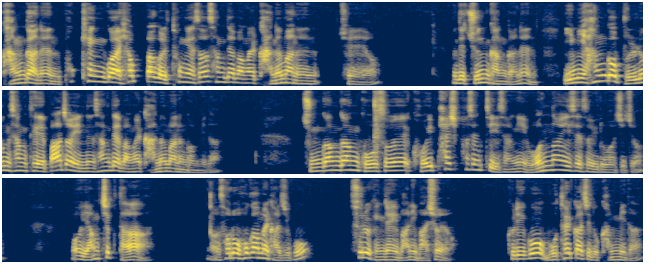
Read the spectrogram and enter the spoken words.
강간은 폭행과 협박을 통해서 상대방을 가늠하는 죄예요. 근데 준강간은 이미 한거 불능 상태에 빠져 있는 상대방을 가늠하는 겁니다. 중간간 고소의 거의 80% 이상이 원나잇에서 이루어지죠. 어, 양측 다 어, 서로 호감을 가지고 술을 굉장히 많이 마셔요. 그리고 모텔까지도 갑니다.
